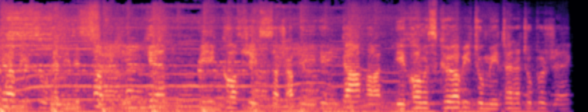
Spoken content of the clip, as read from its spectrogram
Kirby so happy this something he can because he's such a big guy. Here comes Kirby to meet to project.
